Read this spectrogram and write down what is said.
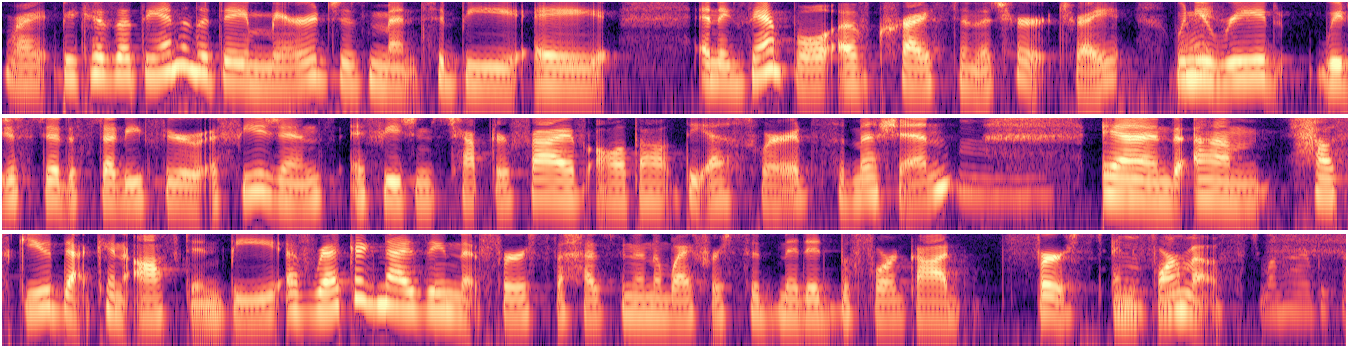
Right, because at the end of the day marriage is meant to be a an example of Christ in the church, right? When right. you read we just did a study through Ephesians, Ephesians chapter 5 all about the S word, submission. Mm-hmm. And um, how skewed that can often be of recognizing that first the husband and the wife are submitted before God first and foremost. 100%.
